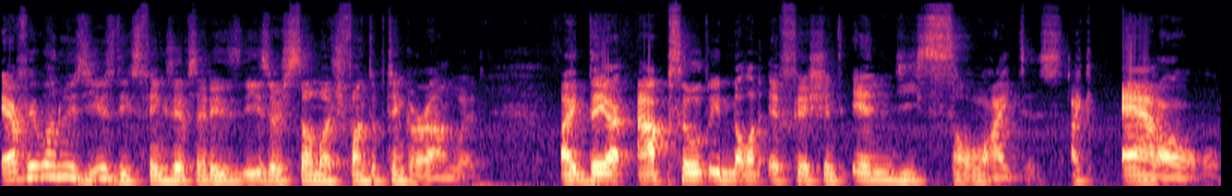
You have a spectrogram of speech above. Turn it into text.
everyone who's used these things have said these, are so much fun to tinker around with. Like they are absolutely not efficient in the slightest, like at all.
